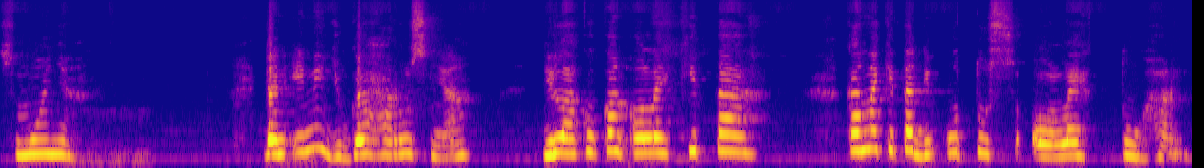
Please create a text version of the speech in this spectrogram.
Semuanya. Dan ini juga harusnya dilakukan oleh kita karena kita diutus oleh Tuhan,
